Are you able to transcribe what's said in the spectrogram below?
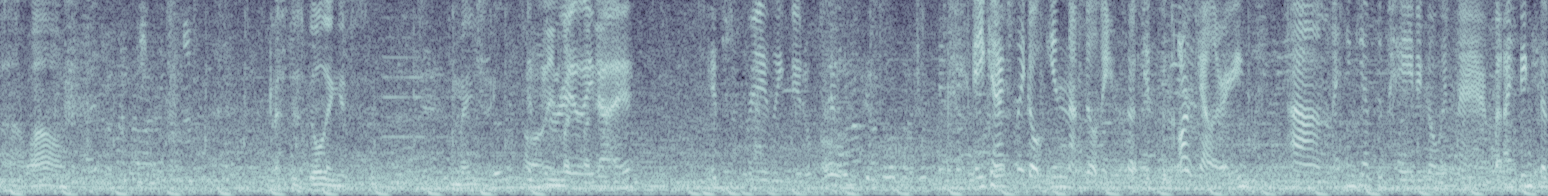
Ah, wow. Gosh, this building is, is amazing. Oh, It's my really nice. It's really beautiful. And you can actually go in that building. So it's an art gallery. Um, I think you have to pay to go in there, but I think the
